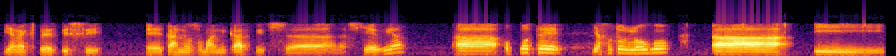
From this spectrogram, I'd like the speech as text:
για να εξυπηρετήσει ε, τα νεοθωμανικά της σχέδια. οπότε, για αυτόν τον λόγο, η, η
